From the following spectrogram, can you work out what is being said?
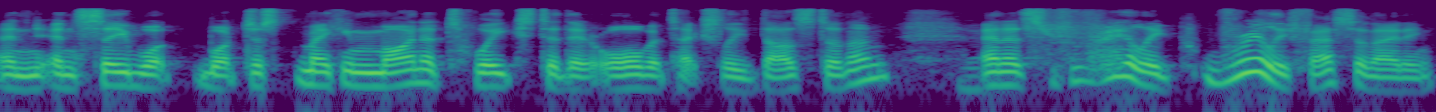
and and see what what just making minor tweaks to their orbits actually does to them, and it's really really fascinating.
